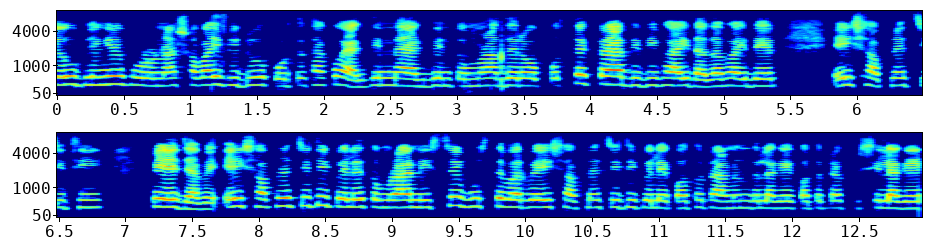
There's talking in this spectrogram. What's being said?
কেউ ভেঙে পড়ো না, সবাই ভিডিও করতে থাকো, একদিন না একদিন তোমাদেরও প্রত্যেকটা দিদি ভাই, দাদা ভাইদের এই স্বপ্নের চিঠি পেয়ে যাবে। এই স্বপ্নের চিঠি পেলে তোমরা নিশ্চয়ই বুঝতে পারবে, এই স্বপ্নের চিঠি পেলে কতটা আনন্দ লাগে, কতটা খুশি লাগে,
